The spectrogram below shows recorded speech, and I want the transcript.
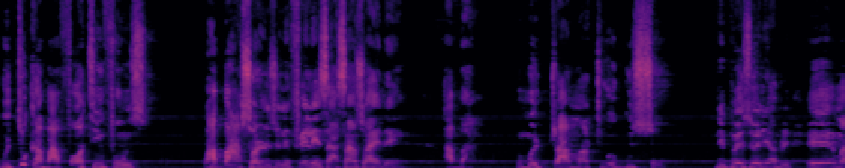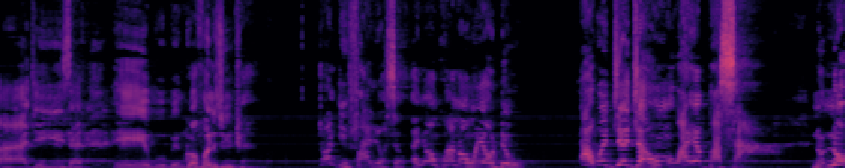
We took about 14 phones. Waba sorry, so the feelings sound so then. Abba. Umutwa to a guso. Nipa so ni abre. Hey my Jesus. Hey bubi microphone is witwa. Don't defile yourself. And you don't know where you do. Ah we jeja home why basa. No no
